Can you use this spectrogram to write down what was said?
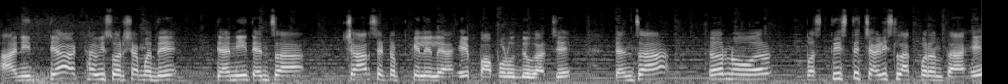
आणि त्या अठ्ठावीस वर्षामध्ये त्यांनी त्यांचा चार सेटअप केलेले आहे पापड उद्योगाचे. त्यांचा टर्न ओव्हर पस्तीस ते चाळीस लाखपर्यंत आहे.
